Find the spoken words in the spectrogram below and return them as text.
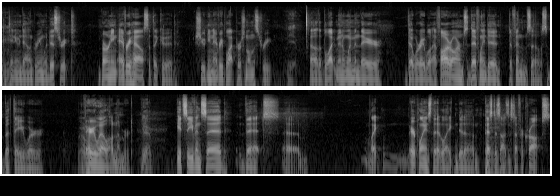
continuing down Greenwood District, burning every house that they could, shooting every black person on the street. Yeah. Uh, the black men and women there that were able to have firearms definitely did defend themselves, but they were very well outnumbered. Yeah. It's even said that, um, like, airplanes that like did um, pesticides and stuff for crops,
